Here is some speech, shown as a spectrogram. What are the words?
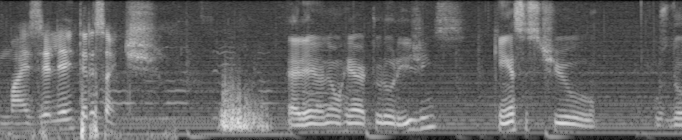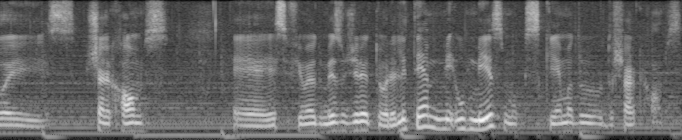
mas ele é interessante. É, Ele é um Rei Arthur Origins. Quem assistiu os dois Sherlock Holmes, é, esse filme é do mesmo diretor. Ele tem me- o mesmo esquema do, do Sherlock Holmes.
